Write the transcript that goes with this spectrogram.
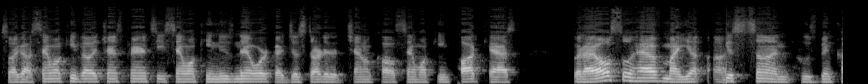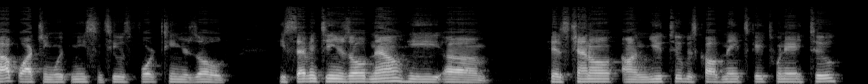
So I got San Joaquin Valley Transparency, San Joaquin News Network. I just started a channel called San Joaquin Podcast. But I also have my youngest son who's been cop watching with me since he was 14 years old. He's 17 years old now. He um, his channel on YouTube is called Nate Skates 182.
